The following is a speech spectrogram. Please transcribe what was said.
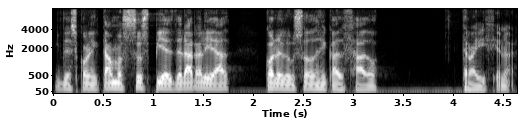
desconectamos sus pies de la realidad con el uso de calzado tradicional.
